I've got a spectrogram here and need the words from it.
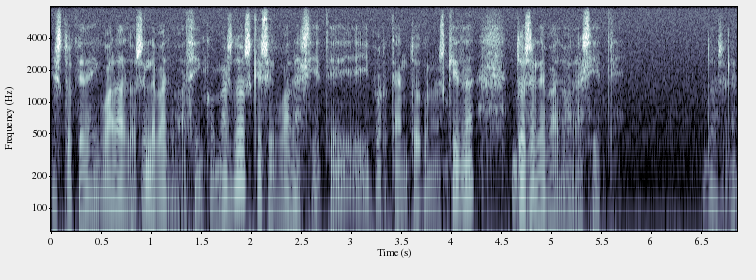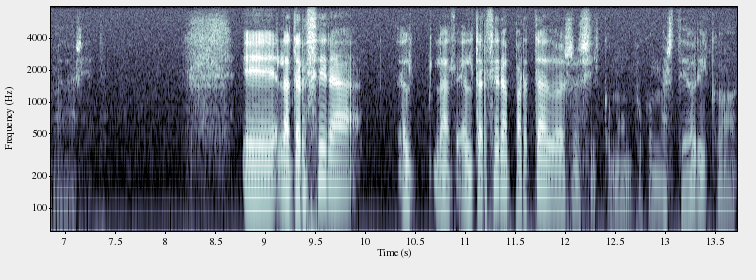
esto queda igual a 2 elevado a 5 más 2, que es igual a 7, y por tanto que nos queda 2 elevado a la 7. 2 elevado a 7. Eh, la tercera, el, la, el tercer apartado, eso sí, como un poco más teórico,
